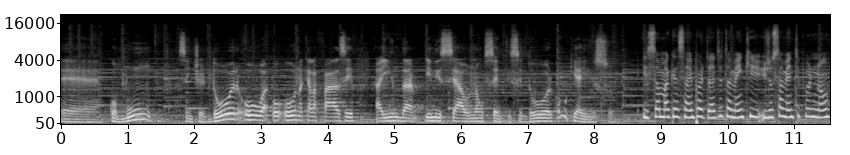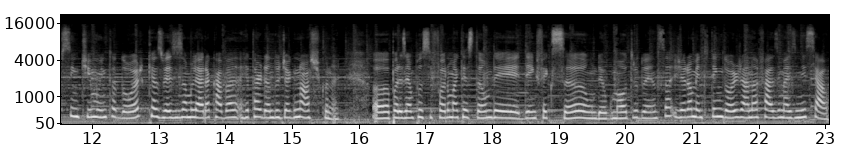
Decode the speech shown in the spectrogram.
é, comum sentir dor ou, ou, ou, naquela fase ainda inicial não sente-se dor? Como que é isso? Isso é uma questão importante também que justamente por não sentir muita dor, que às vezes a mulher acaba retardando o diagnóstico, né? Uh, por exemplo, se for uma questão de, de infecção, de alguma outra doença, geralmente tem dor já na fase mais inicial.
